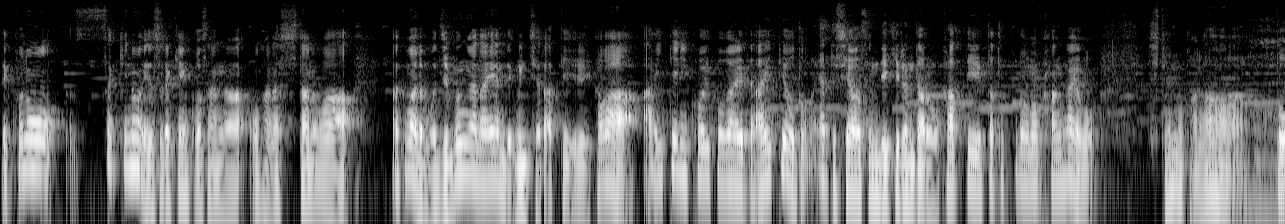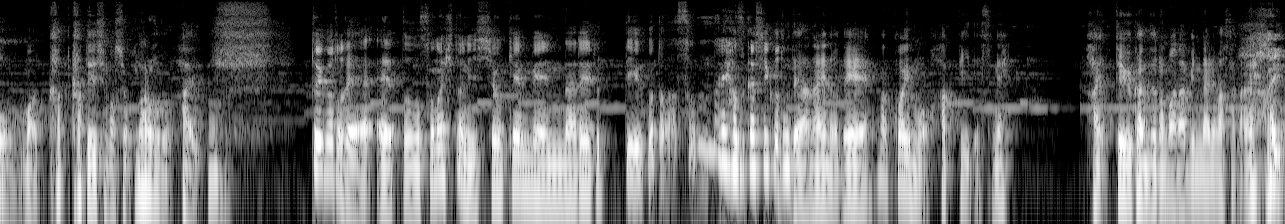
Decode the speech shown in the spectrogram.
で、この、さっきの吉田健康さんがお話ししたのは、あくまでも自分が悩んでうんちゃらっていうよりかは、相手に恋焦がれて相手をどうやって幸せにできるんだろうかっていったところの考えをしてんのかなと、まあ、か仮定しましょう。なるほどはい。うんということで、えっ、と、その人に一生懸命になれるっていうことはそんなに恥ずかしいことではないので、まあ、恋もハッピーですね。はい。という感じの学びになりましたかね。はい。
